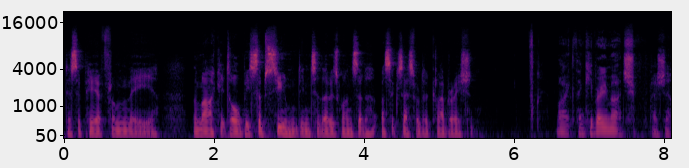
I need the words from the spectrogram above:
disappear from the, the market or be subsumed into those ones that are successful at collaboration. Mike, thank you very much. Pleasure.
